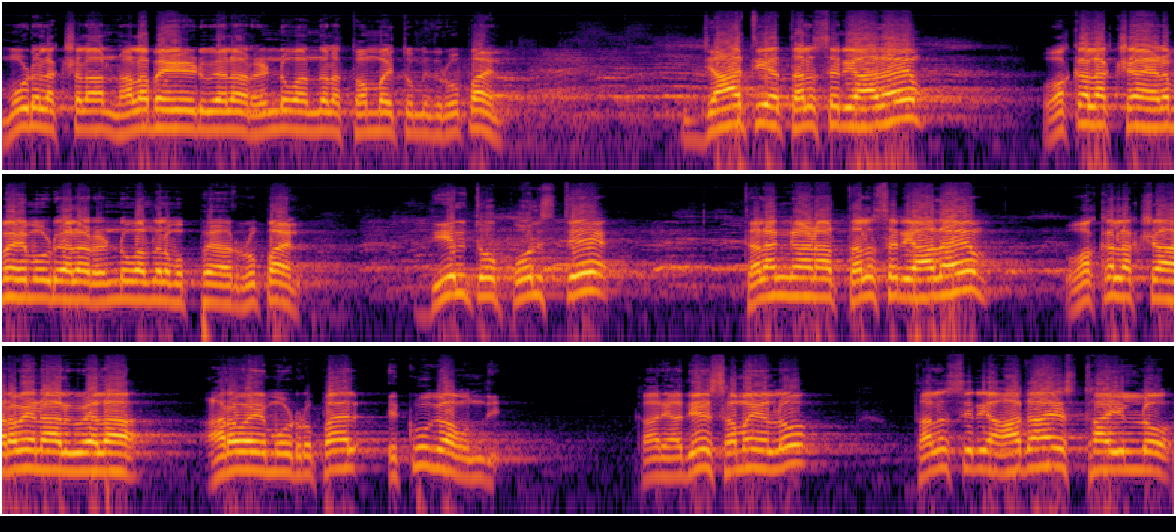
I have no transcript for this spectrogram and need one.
మూడు లక్షల నలభై ఏడు వేల రెండు వందల తొంభై తొమ్మిది రూపాయలు. జాతీయ తలసరి ఆదాయం ఒక లక్ష ఎనభై మూడు వేల రెండు వందల ముప్పై ఆరు రూపాయలు. దీనితో పోలిస్తే తెలంగాణ తలసరి ఆదాయం ఒక లక్ష అరవై నాలుగు వేల అరవై మూడు రూపాయలు ఎక్కువగా ఉంది. కానీ అదే సమయంలో తలసరి ఆదాయ స్థాయిల్లో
